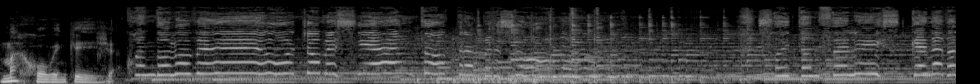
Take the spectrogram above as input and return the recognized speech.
más joven que ella. Cuando lo veo yo me siento otra persona. Soy tan feliz que nada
